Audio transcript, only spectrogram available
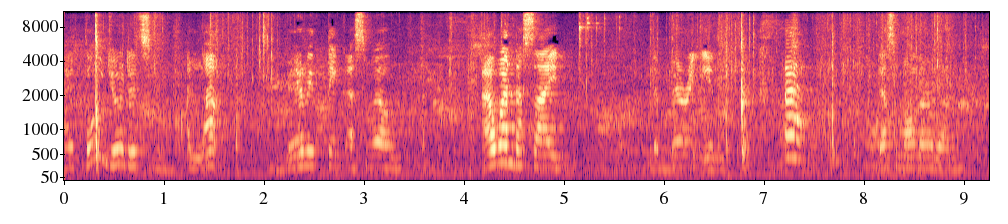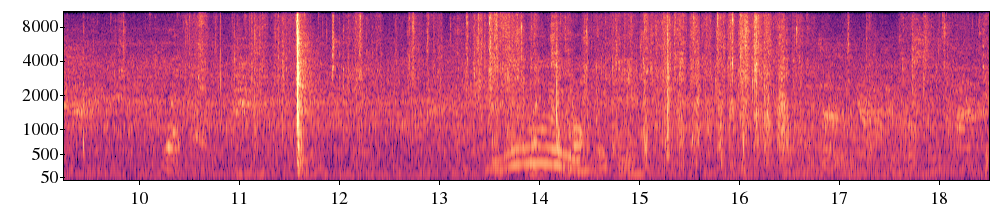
I told you that's a lot. Very thick as well. I want the side. The very end. the smaller one. That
